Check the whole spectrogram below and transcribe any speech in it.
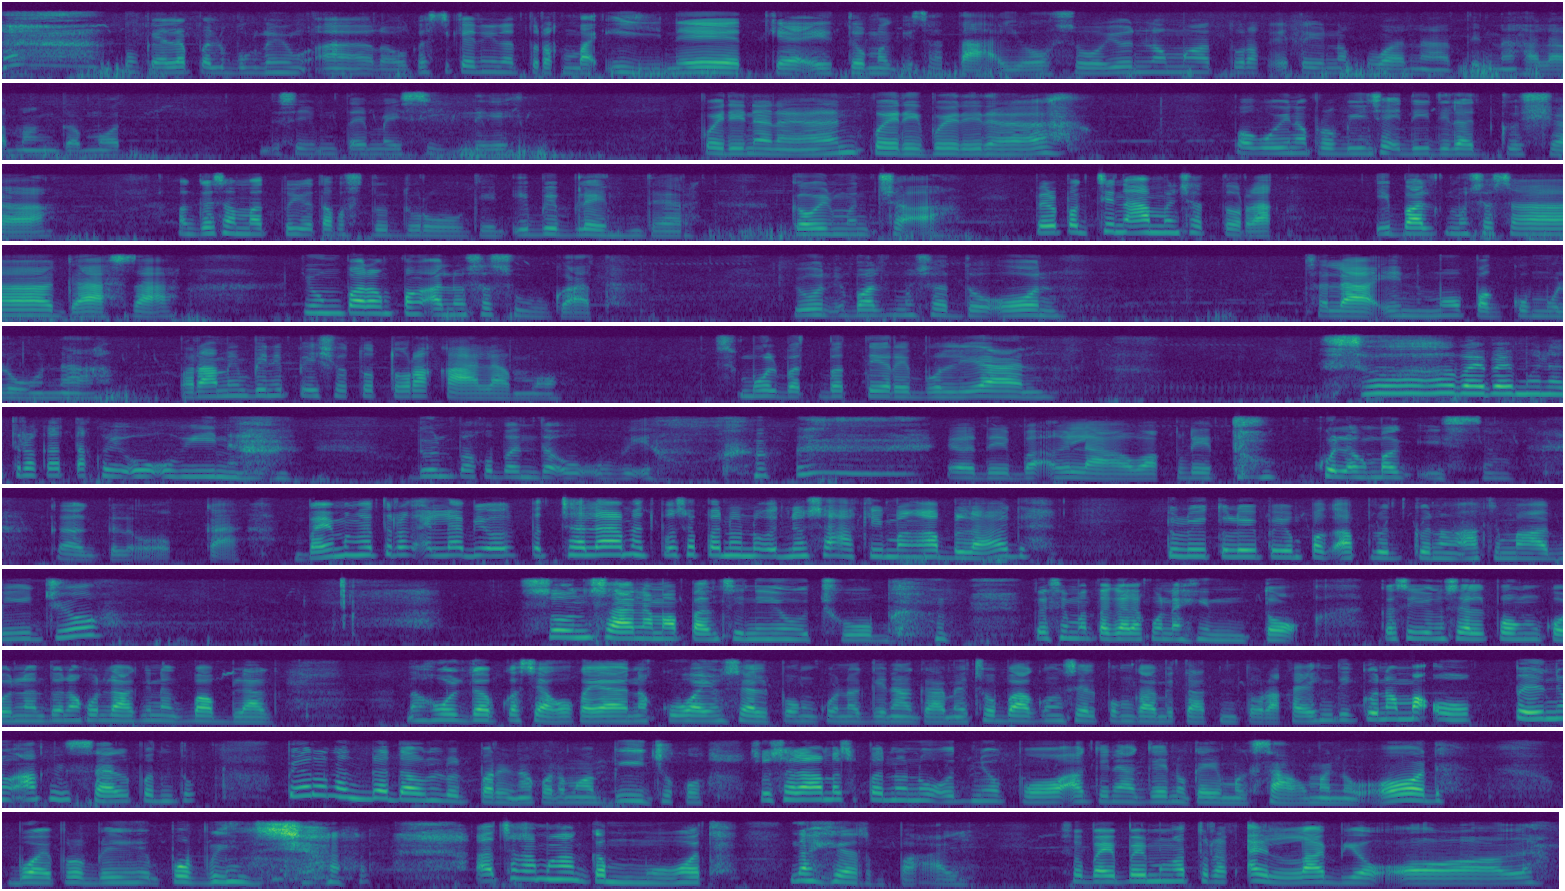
Kung kailan palubog na yung araw. Kasi kanina turak mainit. Kaya ito mag-isa tayo. So, yun lang mga turak. Ito yung nakuha natin na halamang gamot. At the same time, may sili. Pwede na na yan. Pwede, pwede na. Pag uwi ng probinsya, ididilad ko siya. Hanggang sa matuyo tapos dudurugin. Ibi-blender. Gawin mo siya. Pero pag sinaaman siya turak, ibalt mo siya sa gasa. Yung parang pang ano sa sugat. Yun, ibalt mo siya doon. Sa lain mo pag kumulo na. Maraming benepisyo to turak, kala mo. Small but but terrible yan. So, bye-bye muna truck at ako'y uuwi na. Doon pa ako banda uuwi. Yo, diba? Ang lawak nito. Kulang mag-isa. Kagloka. Bye mga truck. I love you. Salamat po sa panonood nyo sa aking mga vlog. Tuloy-tuloy pa yung pag-upload ko ng aking mga video. soon sana mapansin ni YouTube. kasi matagal ako nahinto. Kasi yung cellphone ko, nandun ako lagi nagbablog. Na-hold up kasi ako, kaya nakuha yung cellphone ko na ginagamit. So, bagong cellphone gamit natin tura. Kaya hindi ko na ma-open yung aking cellphone to. Pero nagda-download pa rin ako ng mga video ko. So, salamat sa panonood nyo po. Again, again, huwag kayong magsawang manood. Buhay probin- probinsya. At saka mga gamot na herbal. So, bye-bye mga turak. I love you all.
